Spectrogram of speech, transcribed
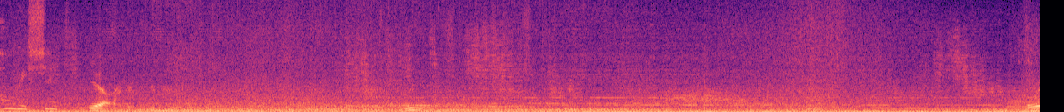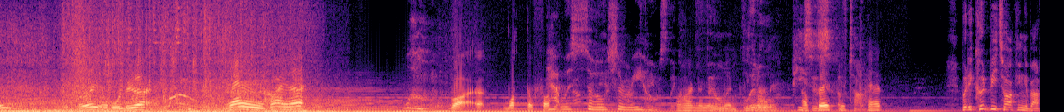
Holy shit. เที่ยอืม เฮ้ย เฮ้ย โอ้โห เรือ ว้าวไม่นะ Whoa. ว่า what the fuck That was so surreal. อ๋อนั่นมันเหมือนจริงมากเลย Little pieces A face of with time. cat But he could be talking about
